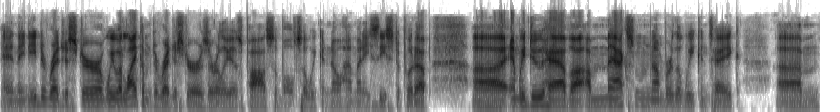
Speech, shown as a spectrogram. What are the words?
And they need to register. We would like them to register as early as possible so we can know how many seats to put up. Uh, and we do have a, a, maximum number that we can take. Um,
